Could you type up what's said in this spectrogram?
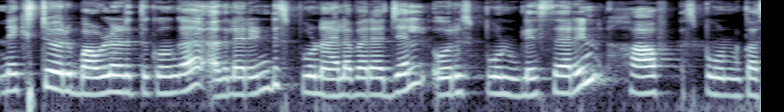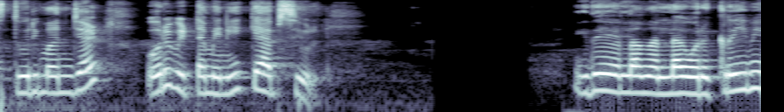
நெக்ஸ்ட் ஒரு பவுல் எடுத்துக்கோங்க. அதில் ரெண்டு ஸ்பூன் அலோவேரா ஜெல் ஒரு ஸ்பூன் கிளிசரின் ஹாஃப் ஸ்பூன் கஸ்தூரி மஞ்சள் ஒரு விட்டமின் e இ கேப்சியூல் இது எல்லாம் நல்ல ஒரு க்ரீமி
